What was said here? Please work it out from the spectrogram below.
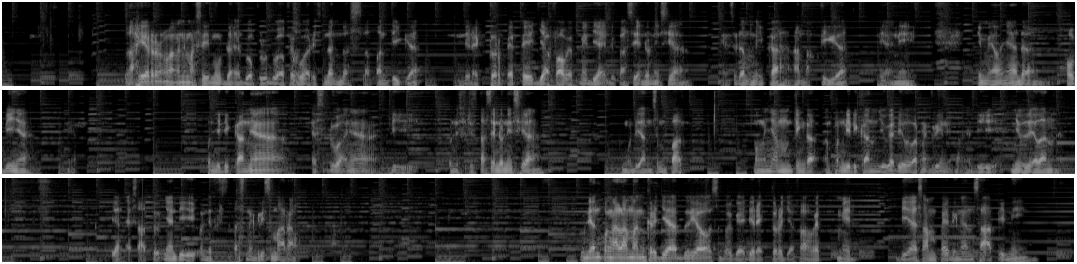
Lahir ini masih muda ya, 22 Februari 1983, Direktur PT Java Web Media Edukasi Indonesia. yang sudah menikah, anak tiga. Ya ini emailnya dan hobinya. Ya. Pendidikannya S2-nya di Universitas Indonesia, kemudian sempat mengenyam tingkat pendidikan juga di luar negeri nih Pak, di New Zealand. Kemudian S1-nya di Universitas Negeri Semarang. Kemudian pengalaman kerja beliau sebagai Direktur Java Web Media sampai dengan saat ini,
